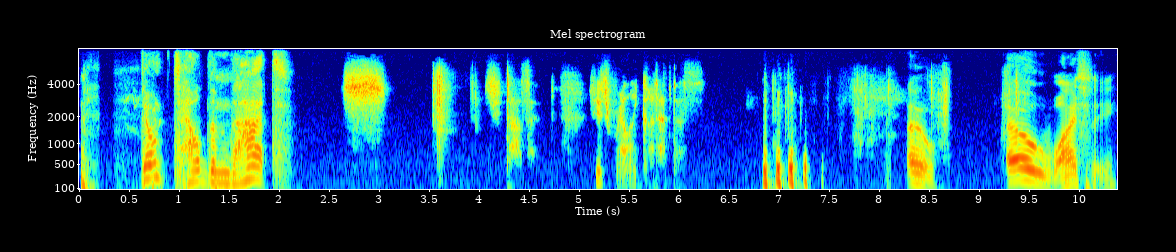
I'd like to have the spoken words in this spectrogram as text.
Don't tell them that. Shh. She doesn't. She's really good at this. Oh, oh, I see.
